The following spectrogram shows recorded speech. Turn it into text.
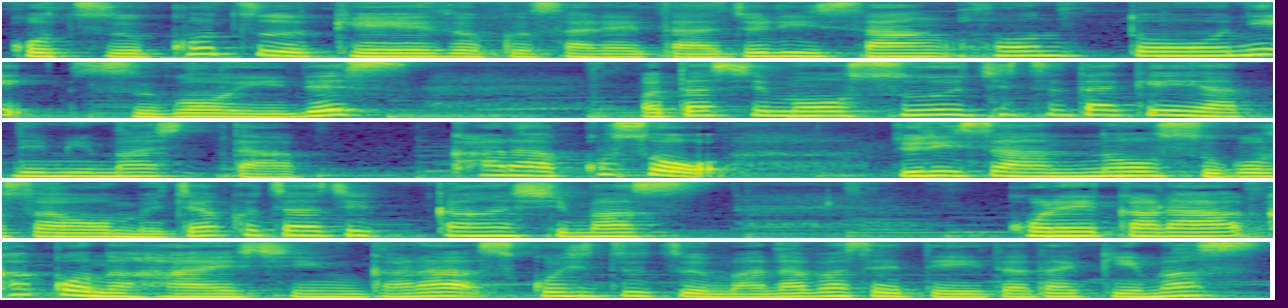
コツコツ継続された樹里さん本当にすごいです。私も数日だけやってみました。からこそ樹里さんの凄さをめちゃくちゃ実感します。これから過去の配信から少しずつ学ばせていただきます。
